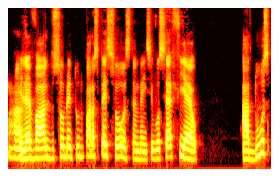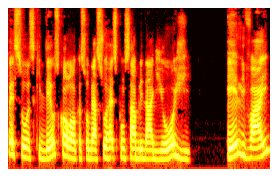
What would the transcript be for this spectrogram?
Uhum. Ele é válido, sobretudo, para as pessoas também. Se você é fiel a duas pessoas que Deus coloca sob a sua responsabilidade hoje, ele vai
